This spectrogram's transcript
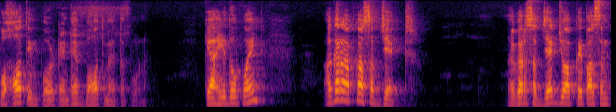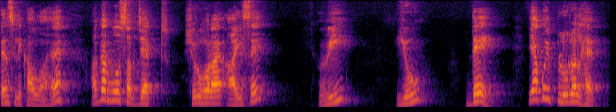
बहुत इंपॉर्टेंट है, बहुत महत्वपूर्ण। क्या है ये दो पॉइंट अगर आपका सब्जेक्ट अगर सब्जेक्ट जो आपके पास सेंटेंस लिखा हुआ है, अगर वो सब्जेक्ट शुरू हो रहा है आई से, वी, यू, दे, या कोई प्लूरल है।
